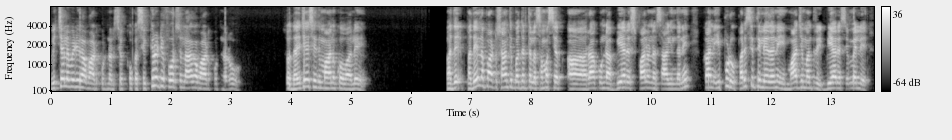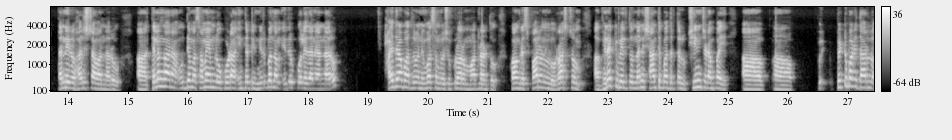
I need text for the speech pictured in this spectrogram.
విచ్చలవిడిగా వాడుకుంటున్నారు. ఒక సెక్యూరిటీ ఫోర్స్ లాగా వాడుకుంటున్నారు. సో దయచేసి ఇది మానుకోవాలి. పదే పదేళ్ళ పాటు శాంతి భద్రతల సమస్య రాకుండా బీఆర్ఎస్ పాలన సాగిందని కానీ ఇప్పుడు పరిస్థితి లేదని మాజీ మంత్రి బీఆర్ఎస్ ఎమ్మెల్యే తన్నీరు హరీష్ రావు అన్నారు. ఆ, తెలంగాణ ఉద్యమ సమయంలో కూడా ఇంతటి నిర్బంధం ఎదుర్కోలేదని అన్నారు. హైదరాబాద్లో నివాసంలో శుక్రవారం మాట్లాడుతూ కాంగ్రెస్ పాలనలో రాష్ట్రం ఆ, వెనక్కి వెళ్తుందని శాంతి భద్రతలు క్షీణించడంపై పెట్టుబడిదారులు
